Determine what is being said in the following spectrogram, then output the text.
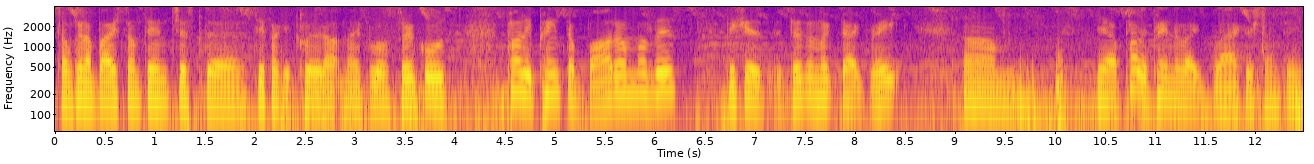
so I'm gonna buy something just to see if I can clear it out nice little circles. Probably paint the bottom of this because it doesn't look that great. Um, yeah probably paint it like black or something.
